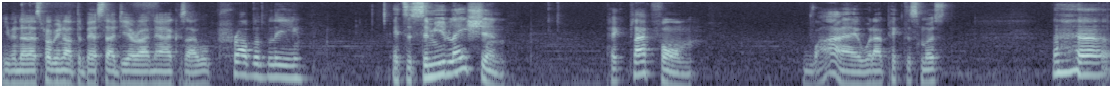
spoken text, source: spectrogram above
Even though that's probably not the best idea right now because I will probably... It's a simulation. Pick platform. Why would I pick this most... hmm.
